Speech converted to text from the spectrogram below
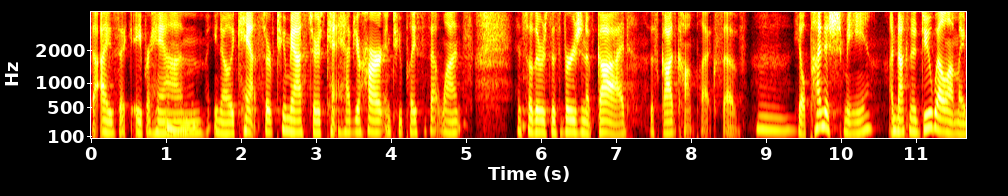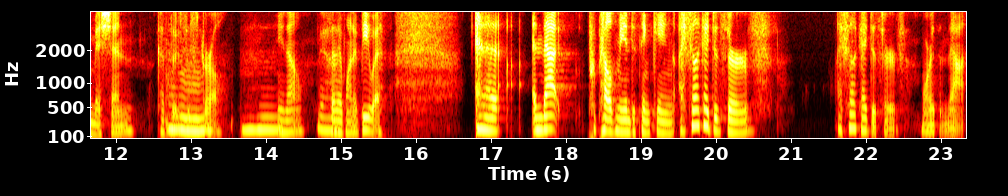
the Isaac, Abraham, mm-hmm. you know, you can't serve two masters, can't have your heart in two places at once. And so there was this version of God, this God complex of mm. he'll punish me. I'm not going to do well on my mission because there's this mm-hmm. girl, mm-hmm. you know, Yeah. that I want to be with. And and that propelled me into thinking, I feel like I deserve I feel like I deserve more than that.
